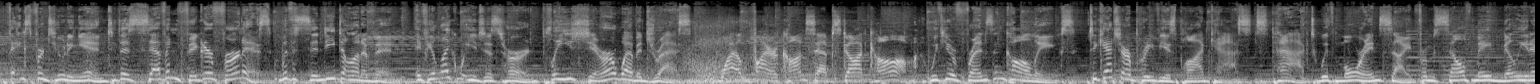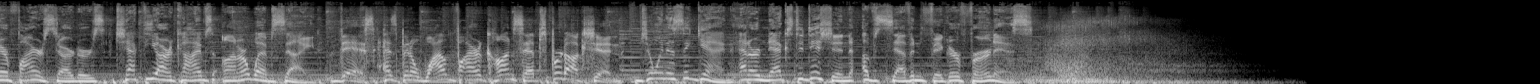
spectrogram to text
Thanks for tuning in to the Seven Figure Furnace with Cindy Donovan. If you like what you just heard, please share our web address, wildfireconcepts.com, with your friends and colleagues. To catch our previous podcasts packed with more insight from self made millionaire fire starters, check the archives on our website. This has been a Wildfire Concepts production. Join us again at our next edition of Seven Figure Furnace.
